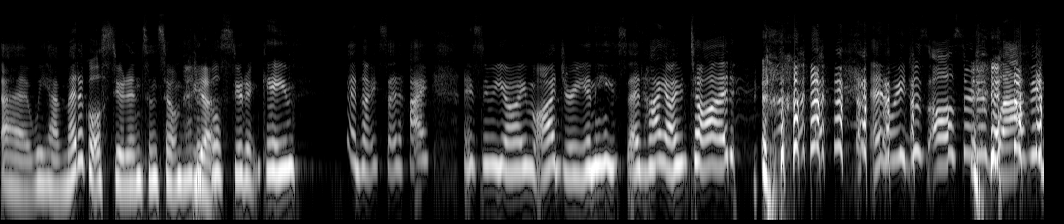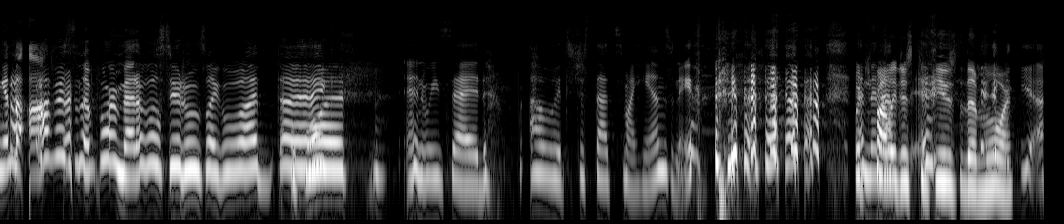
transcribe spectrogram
uh, we have medical students, and so a medical Yeah. student came. And I said, Hi, nice to meet you. I'm Audrey. And he said, Hi, I'm Todd. and we just all started laughing in the office. And the poor medical student was like, What the heck? And we said, Oh, it's just that's my hand's name. Which probably at- just confused them more. yeah.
